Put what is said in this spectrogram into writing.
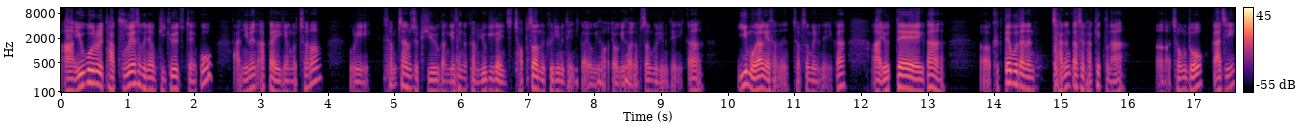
아, 요거를 다 구해서 그냥 비교해도 되고 아니면 아까 얘기한 것처럼 우리 3차 함수 비율 관계 생각하면 여기가 이제 접선을 그리면 되니까 여기서 여기서 접선 그리면 되니까 이 모양에서는 접선 그리면 되니까 아, 요때가 어, 극대보다는 작은 값을 갖겠구나. 어, 정도까지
